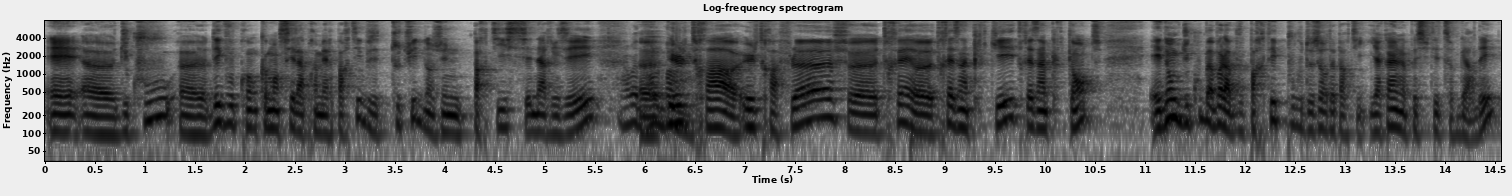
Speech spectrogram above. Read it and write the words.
Et euh, du coup, euh, dès que vous com- commencez la première partie, vous êtes tout de suite dans une partie scénarisée, Ah ouais, euh, le bain. ultra ultra fluff, euh, très euh, très impliquée, très impliquante. Et donc du coup, bah voilà, vous partez pour deux heures de partie. Il y a quand même la possibilité de sauvegarder,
